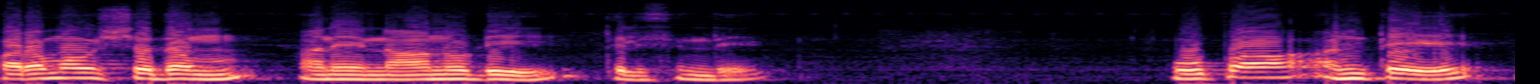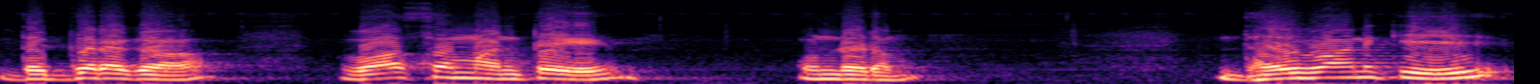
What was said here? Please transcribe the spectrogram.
పరమౌషధం అనే నానుడి తెలిసిందే. ఉప అంటే దగ్గరగా వాసం అంటే ఉండడం. దైవానికి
